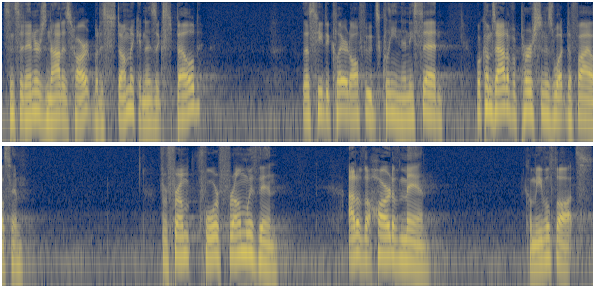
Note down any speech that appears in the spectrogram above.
since it enters not his heart, but his stomach, and is expelled. Thus he declared all foods clean. And he said, What comes out of a person is what defiles him. For from, for from within, out of the heart of man, come evil thoughts,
